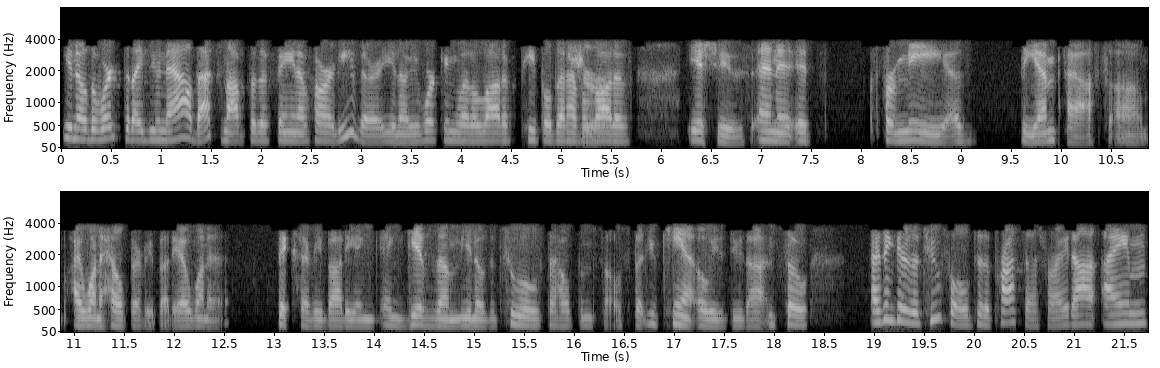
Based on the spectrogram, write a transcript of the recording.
you know, the work that I do now, that's not for the faint of heart either. You know, you're working with a lot of people that have sure. a lot of issues, and it, it's for me as the empath. Um, I want to help everybody. I want to fix everybody and, and give them, you know, the tools to help themselves. But you can't always do that, and so I think there's a twofold to the process, right? I, I'm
